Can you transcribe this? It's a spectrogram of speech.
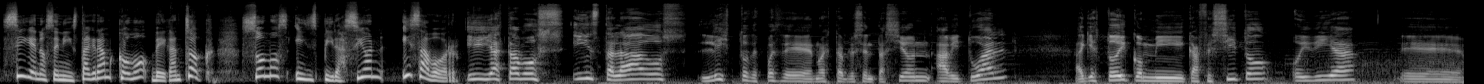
Síguenos en Instagram como Vegan Choc. Somos inspiración y sabor. Y ya estamos instalados, listos después de nuestra presentación habitual. Aquí estoy con mi cafecito hoy día. Eh,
